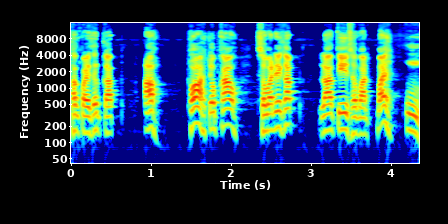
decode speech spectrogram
ทั้งไปทั้งกลับ เอาพ่อจบข่าว สวัสดีครับ ลาตีสวัสดิ์ไป อืม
